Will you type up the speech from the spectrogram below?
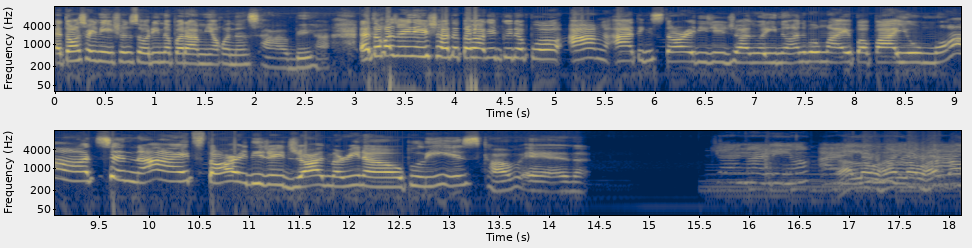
Ito, Sir Nation, sorry na parami ako ng sabi, ha? Ito, Sir Nation, tatawagin ko na po ang ating star DJ John Marino. Ano bang maipapayo mo tonight? Star DJ John Marino, please come in. Hello, hello, hello!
